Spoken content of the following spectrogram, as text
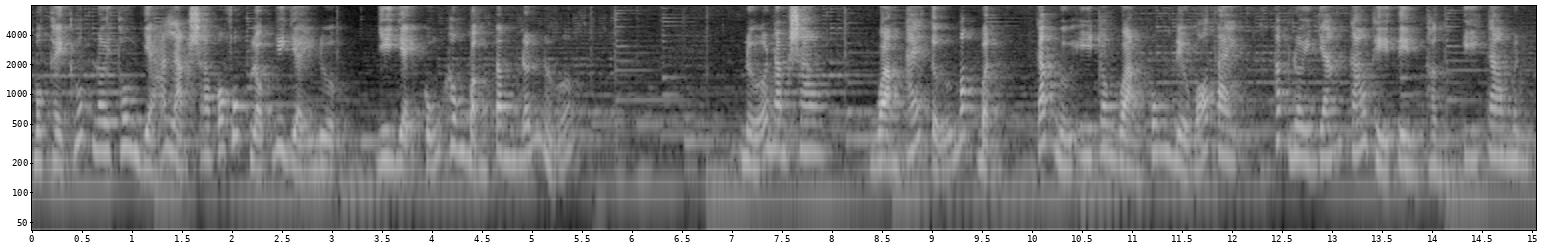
Một thầy thuốc nơi thôn giả làm sao có phúc lộc như vậy được, Vì vậy cũng không bận tâm đến nữa. Nửa năm sau, Hoàng Thái tử mắc bệnh, Các ngự y trong hoàng cung đều bó tay, Khắp nơi gián cáo thị tìm thần y cao minh.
